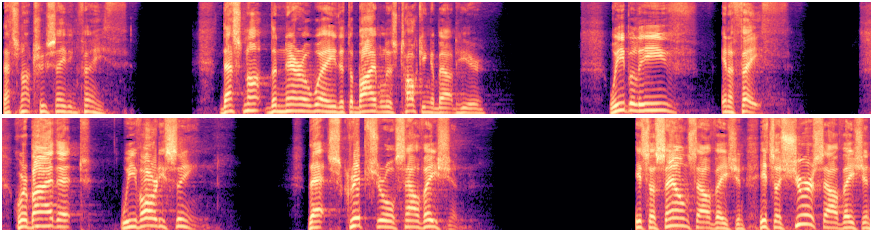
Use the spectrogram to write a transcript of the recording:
that's not true saving faith. That's not the narrow way that the Bible is talking about here. We believe in a faith whereby that we've already seen that scriptural salvation it's a sound salvation, it's a sure salvation,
